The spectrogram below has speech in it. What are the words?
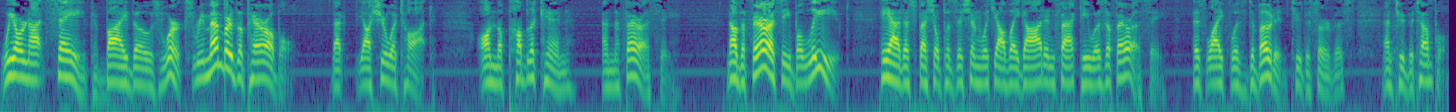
we are not saved by those works. Remember the parable that Yeshua taught on the publican and the Pharisee. Now the Pharisee believed he had a special position with Yahweh God. In fact, he was a Pharisee. His life was devoted to the service and to the temple.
